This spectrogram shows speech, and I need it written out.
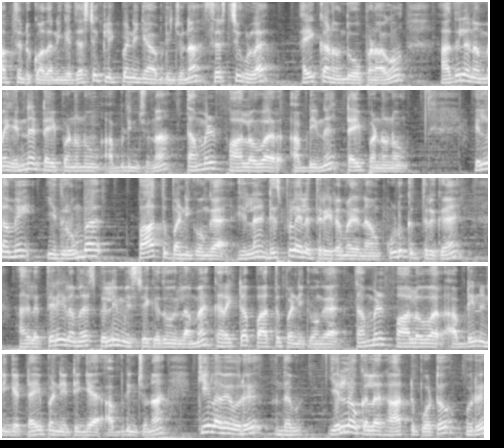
ஆப்ஷன் இருக்கும். அதை நீங்கள் ஜஸ்ட்டு கிளிக் பண்ணிங்க அப்படின்னு சொன்னால் சர்ச்சுக்குள்ளே ஐக்கான் வந்து ஓப்பன் ஆகும். அதில் நம்ம என்ன டைப் பண்ணணும் அப்படின்னு சொன்னால் தமிழ் ஃபாலோவர் அப்படின்னு டைப் பண்ணணும். எல்லாமே இது ரொம்ப பார்த்து பண்ணிக்கோங்க. எல்லாம் டிஸ்பிளேயில் தெரிகிற மாதிரி நான் கொடுத்துருக்கேன். அதில் தெரிகிற மாதிரி ஸ்பெல்லிங் மிஸ்டேக் எதுவும் இல்லாமல் கரெக்டாக பார்த்து பண்ணிக்கோங்க. தமிழ் ஃபாலோவர் அப்படின்னு நீங்கள் டைப் பண்ணிட்டீங்க அப்படின்னு சொன்னால் கீழே ஒரு அந்த எல்லோ கலர் ஹார்ட் போட்டு ஒரு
